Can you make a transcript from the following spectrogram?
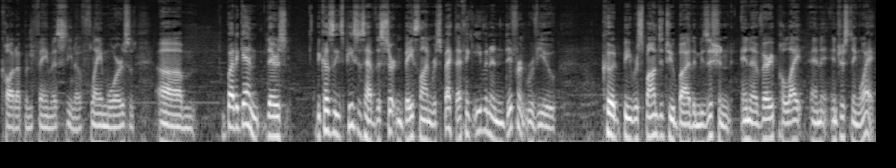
caught up in famous you know flame wars. Um, but again, there's because these pieces have this certain baseline respect. I think even an indifferent review could be responded to by the musician in a very polite and interesting way,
